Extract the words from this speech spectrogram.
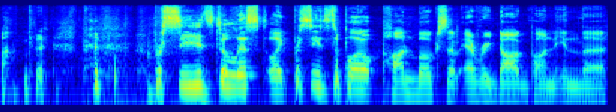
proceeds to list like proceeds to pull out pun books of every dog pun in the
